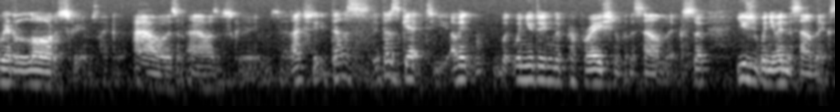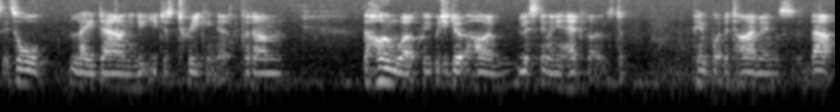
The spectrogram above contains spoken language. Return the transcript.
We had a lot of screams, like hours and hours of screams. And actually, it does it does get to you. I mean, when you're doing the preparation for the sound mix, so usually when you're in the sound mix, it's all laid down and you're just tweaking it. But um, the homework, which you do at home, listening on your headphones to pinpoint the timings, that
